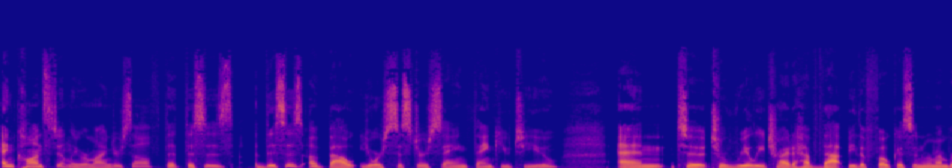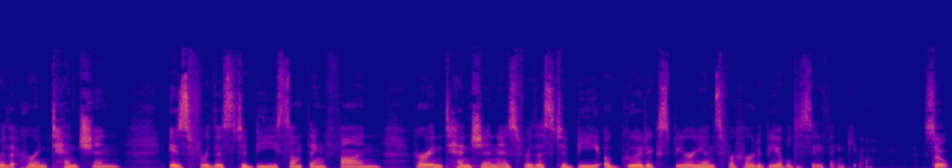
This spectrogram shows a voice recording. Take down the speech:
and constantly remind yourself that this is this is about your sister saying thank you to you and to to really try to have that be the focus and remember that her intention is for this to be something fun her intention is for this to be a good experience for her to be able to say thank you so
